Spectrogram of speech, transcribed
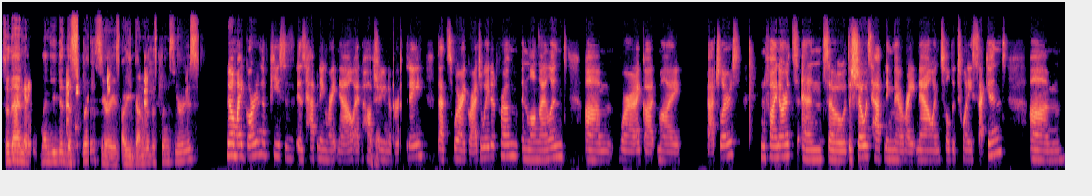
So then, when you did the spring series, are you done with the spring series? No, my Garden of Peace is, is happening right now at Hofstra okay. University. That's where I graduated from in Long Island, um, where I got my bachelor's in fine arts. And so the show is happening there right now until the 22nd. Um,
